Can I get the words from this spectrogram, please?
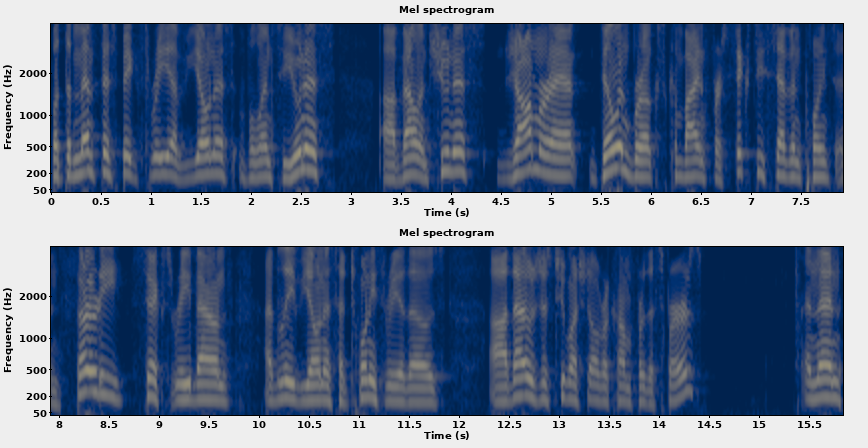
But the Memphis big three of Jonas Valanciunas, uh, Valanciunas, Ja Morant, Dillon Brooks combined for 67 points and 36 rebounds. I believe Jonas had 23 of those. Uh, that was just too much to overcome for the Spurs. And then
